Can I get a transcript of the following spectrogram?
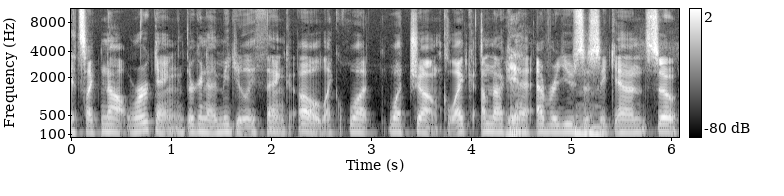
it's like not working they're going to immediately think oh like what what junk like i'm not going to yeah. ever use mm-hmm. this again so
